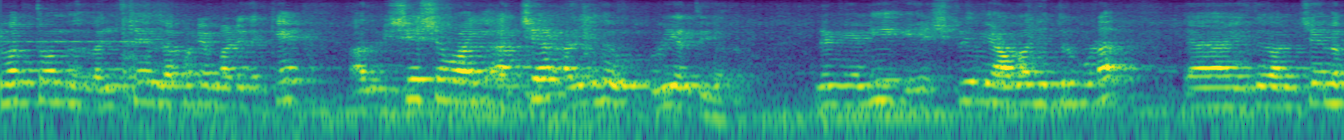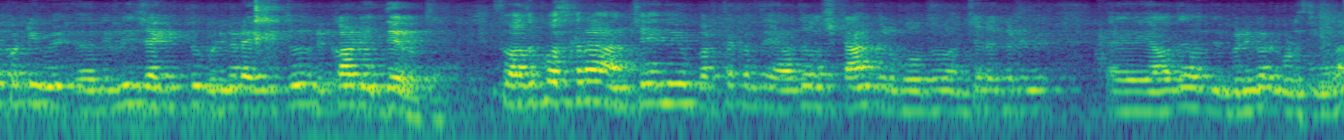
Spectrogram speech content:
ಇವತ್ತು ಒಂದು ಲಂಚೆ ಲಪಟೆ ಮಾಡಿದ್ದಕ್ಕೆ ಅದು ವಿಶೇಷವಾಗಿ ಅಂಚೆ ಅಳಿಯೋದು ಉಳಿಯುತ್ತೆ ಅದು. ನೀವು ಎನಿ ಎಷ್ಟು ಯಾವಾಗಿದ್ದರೂ ಕೂಡ ಇದು ಅಂಚೆ ಲಪಟಿ ರಿಲೀಸ್ ಆಗಿತ್ತು ಬಿಡುಗಡೆ ಆಗಿತ್ತು ರೆಕಾರ್ಡ್ ಇದ್ದೇ ಇರುತ್ತೆ. ಸೊ ಅದಕ್ಕೋಸ್ಕರ ಅಂಚೆಯಲ್ಲಿ ಬರ್ತಕ್ಕಂಥ ಯಾವುದೋ ಒಂದು ಸ್ಟಾಂಪ್ ಇರ್ಬೋದು ಅಂಚೆ ಕಡೆ ಯಾವುದೇ ಒಂದು ಬಿಡುಗಡೆಗೊಳಿಸಿಲ್ಲ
